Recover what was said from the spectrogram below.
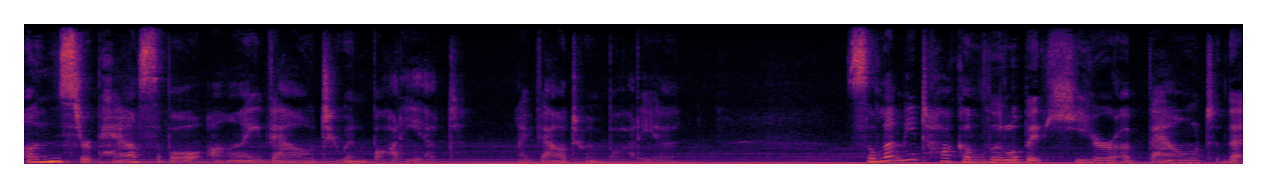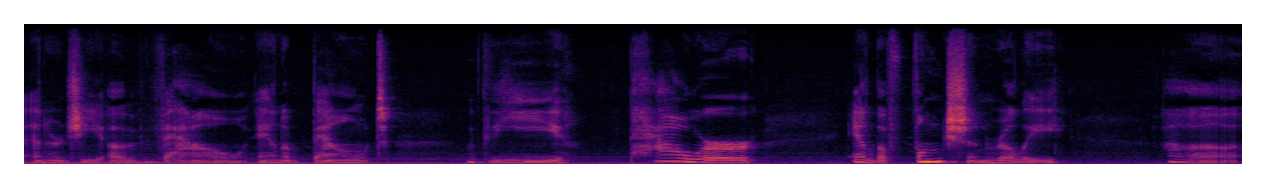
unsurpassable. I vow to embody it. I vow to embody it. So let me talk a little bit here about the energy of vow and about the power and the function, really, uh,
